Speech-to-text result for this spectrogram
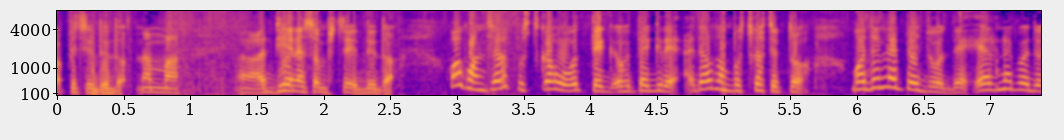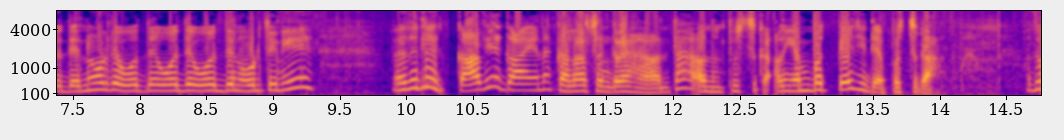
ಆಫೀಸ್ ಇದ್ದಿದ್ದು, ನಮ್ಮ ಅಧ್ಯಯನ ಸಂಸ್ಥೆ ಇದ್ದಿದ್ದು. ಹೋಗಿ ಒಂದ್ಸಲ ಪುಸ್ತಕ ಓದಿ ತೆಗ್ ತೆಗೆದೆ. ಅದೇ ಒಂದು ಪುಸ್ತಕ ಸಿಕ್ತು. ಮೊದಲನೇ ಪೇಜ್ ಓದಿದೆ, ಎರಡನೇ ಪೇಜ್ ಓದಿದೆ, ನೋಡಿದೆ, ಓದಿದೆ ಓದಿದೆ ಓದಿದೆ, ನೋಡ್ತೀನಿ. ಅದರಲ್ಲಿ ಕಾವ್ಯ, ಗಾಯನ, ಕಲಾ ಸಂಗ್ರಹ ಅಂತ ಒಂದು ಪುಸ್ತಕ, ಎಂಬತ್ತು ಪೇಜ್ ಇದೆ ಪುಸ್ತಕ. ಅದು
